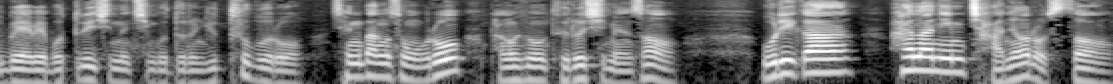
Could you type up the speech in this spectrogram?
2부 예배 못 드리시는 친구들은 유튜브로 생방송으로 방송을 들으시면서 우리가 하나님 자녀로서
